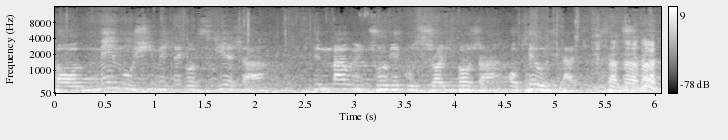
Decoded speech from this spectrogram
to my musimy tego zwierza w tym małym człowieku z Żoliborza okiełznać. i zatrzymać.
